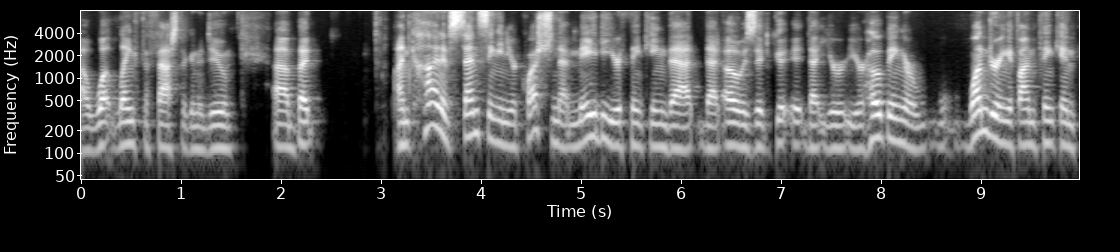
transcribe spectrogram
uh, what length of fast they're going to do. Uh, but I'm kind of sensing in your question that maybe you're thinking that that oh is it good that you're you're hoping or wondering if I'm thinking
